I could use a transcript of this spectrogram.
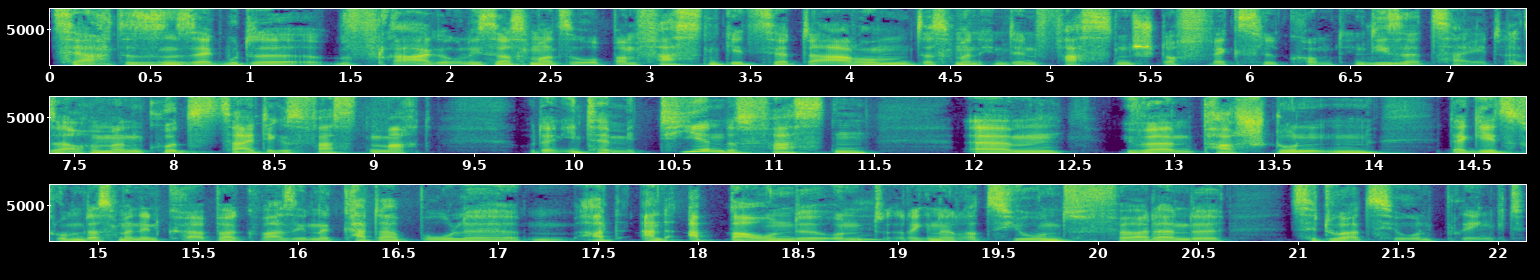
Tja, das ist eine sehr gute äh, Frage. Und ich sag's mal so, beim Fasten geht es ja darum, dass man in den Fastenstoffwechsel kommt in mhm. dieser Zeit. Also auch wenn man ein kurzzeitiges Fasten macht oder ein intermittierendes Fasten ähm, über ein paar Stunden, da geht es darum, dass man den Körper quasi in eine katabole, abbauende und mhm. regenerationsfördernde Situation bringt.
